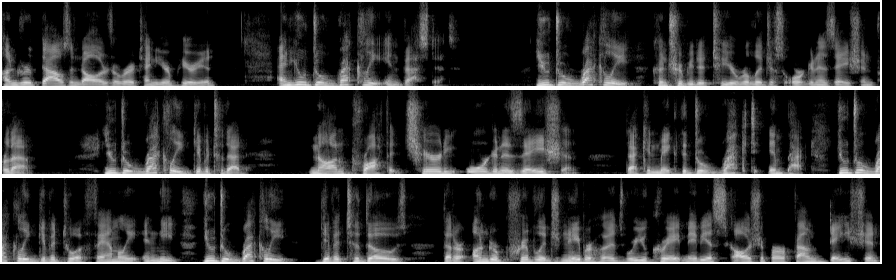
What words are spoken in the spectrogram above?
$100,000 over a 10 year period, and you directly invest it. You directly contribute it to your religious organization for them. You directly give it to that nonprofit charity organization that can make the direct impact. You directly give it to a family in need. You directly give it to those that are underprivileged neighborhoods where you create maybe a scholarship or a foundation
